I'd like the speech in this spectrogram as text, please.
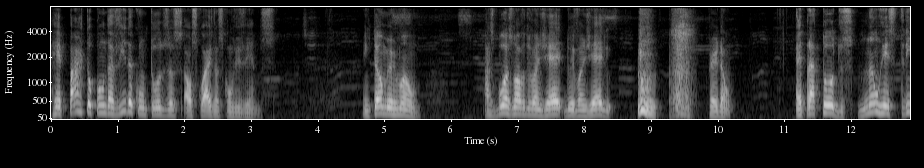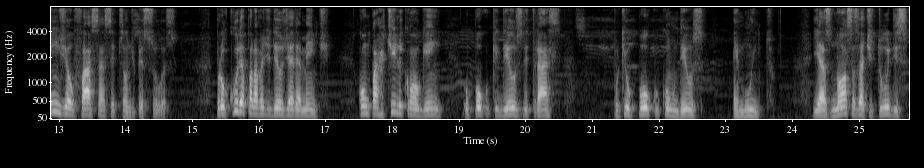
reparta o pão da vida com todos aos, quais nós convivemos. Então, meu irmão, as boas novas do evangelho, do evangelho perdão, é para todos, não restrinja ou faça acepção de pessoas. Procure a palavra de Deus diariamente. Compartilhe com alguém o pouco que Deus lhe traz, porque o pouco com Deus é muito. E as nossas atitudes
